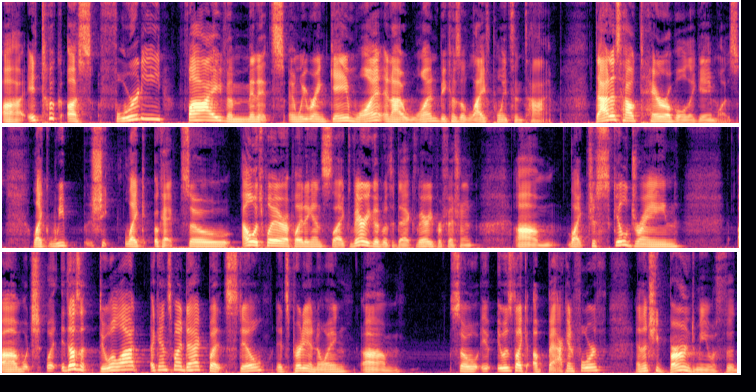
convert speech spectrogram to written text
Uh, it took us forty-five minutes, and we were in game one, and I won because of life points and time. That is how terrible the game was. Like we she like okay, so Eldritch player I played against like very good with the deck, very proficient. Um like just skill drain um which it doesn't do a lot against my deck, but still it's pretty annoying. Um so it, it was like a back and forth and then she burned me with the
